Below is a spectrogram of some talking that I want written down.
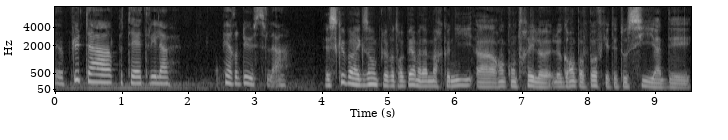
Euh, plus tard, peut-être, il a perdu cela. Est-ce que, par exemple, votre père, Madame Marconi, a rencontré le, grand Popov, qui était aussi un des,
